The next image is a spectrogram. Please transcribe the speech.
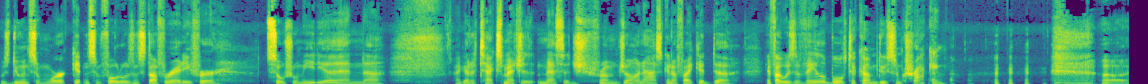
Was doing some work, getting some photos and stuff ready for social media, and uh, I got a text message message from John asking if I could, uh, if I was available to come do some tracking. Uh,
